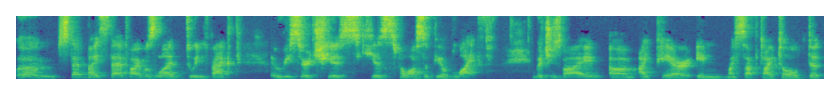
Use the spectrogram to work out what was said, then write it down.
um, step by step i was led to in fact research his his philosophy of life which is why um, I pair in my subtitle the,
